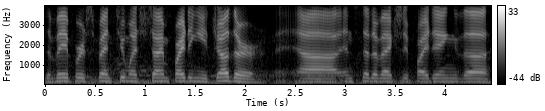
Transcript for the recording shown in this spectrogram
the vapers spend too much time fighting each other uh, instead of actually fighting the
